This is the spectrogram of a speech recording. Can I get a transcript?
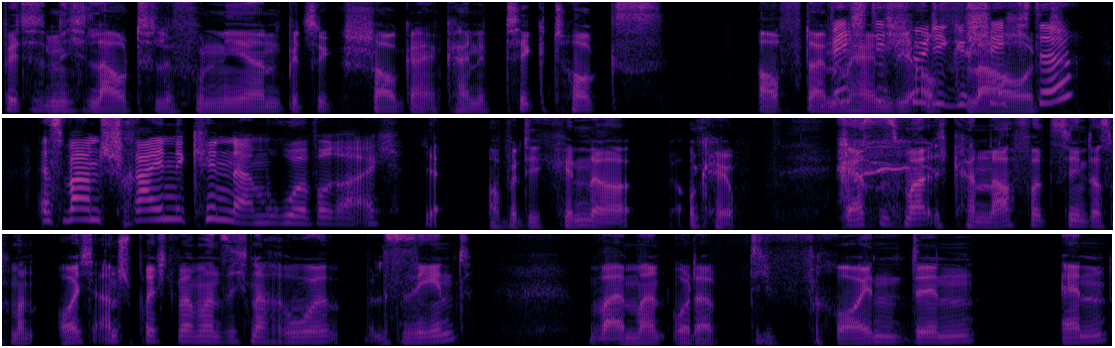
bitte nicht laut telefonieren, bitte schau keine TikToks auf deinem Wichtig Handy für auf die laut. Geschichte, es waren schreiende Kinder im Ruhebereich. Ja, aber die Kinder, okay. Erstens mal, ich kann nachvollziehen, dass man euch anspricht, wenn man sich nach Ruhe sehnt, weil man, oder die Freundin N,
